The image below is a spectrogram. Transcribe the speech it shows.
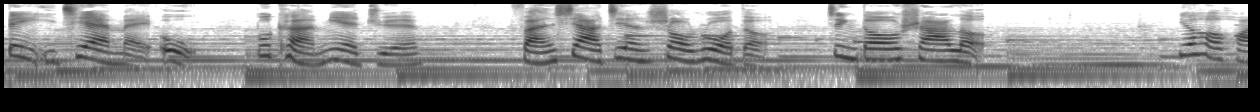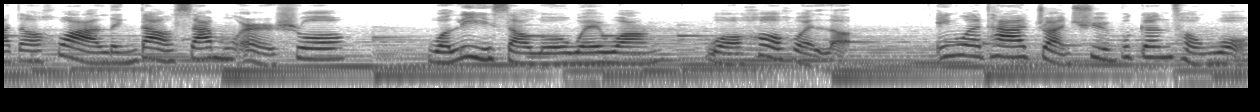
并一切美物，不肯灭绝。凡下贱瘦弱的，尽都杀了。耶和华的话临到撒母耳说：“我立扫罗为王，我后悔了。”因为他转去不跟从我，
